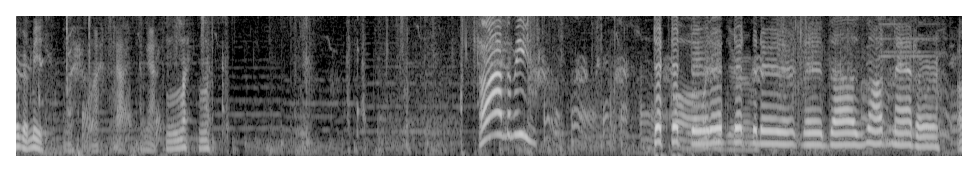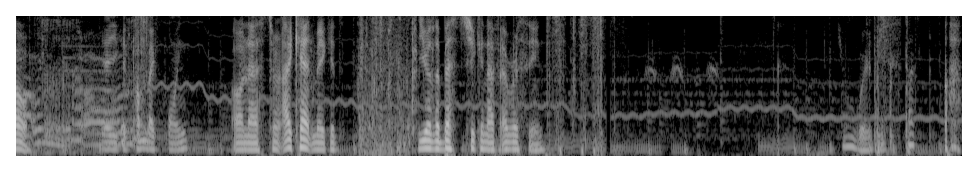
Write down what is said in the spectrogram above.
Look at me. Mwah, mwah. Ah, the beast! It does not matter. Oh, Yeah, you get comeback points. oh, last turn. I can't make it. You're the best chicken I've ever seen. Will be stuck.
